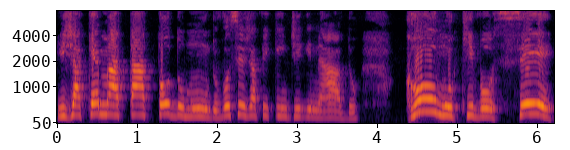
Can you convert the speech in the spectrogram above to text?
e já quer matar todo mundo, você já fica indignado. Como que você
